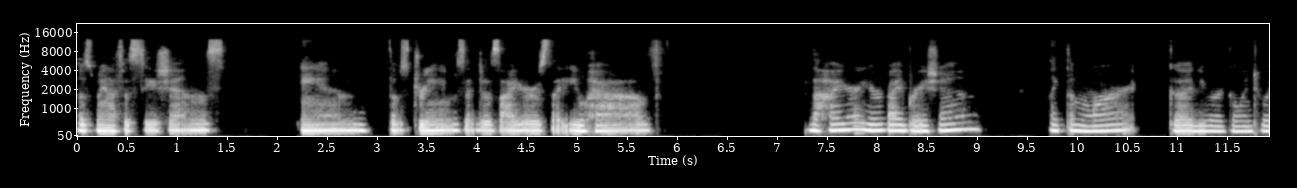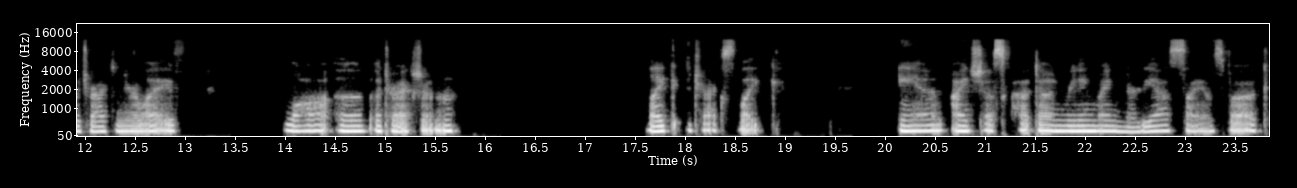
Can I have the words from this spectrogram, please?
those manifestations and those dreams and desires that you have the higher your vibration like the more good you are going to attract in your life law of attraction like attracts like and I just got done reading my nerdy ass science book,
